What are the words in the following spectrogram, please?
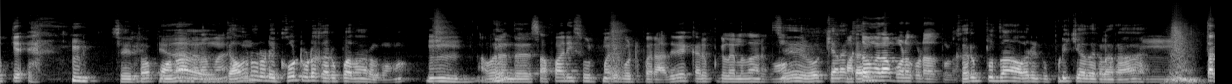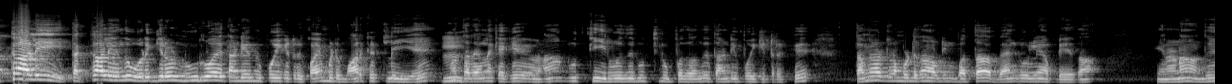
ஓகே. சரி நிலைமை. கவர்னருடைய கோட் கூட கருப்பா தான் இருக்கும். ம் அவர் அந்த சஃபாரி சூட் மாதிரி போட்டுப்பாரு. அதுவே கருப்பு கலர்ல தான் இருக்கும். சரி ஓகே மத்தவங்க தான் போடக்கூடாது போல. கருப்பு தான் அவருக்கு பிடிக்காத கலரா. தக்காளி தக்காளி வந்து ஒரு கிலோ நூறு ரூபாய் தாண்டி வந்து போய்கிட்டு இருக்கு. கோயம்பேடு மார்க்கெட்லயே. மற்ற இடம்லாம் கேட்கவே வேணாம். நூத்தி இருபது நூத்தி முப்பது வந்து தாண்டி போய்கிட்டு இருக்கு. தமிழ்நாட்டுல மட்டும் தான் அப்படின்னு பார்த்தா பெங்களூர்லயும் அப்படியே தான் என்னன்னா வந்து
